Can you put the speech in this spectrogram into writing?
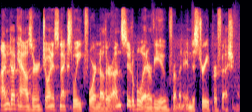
I'm Doug Houser. Join us next week for another unsuitable interview from an industry professional.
